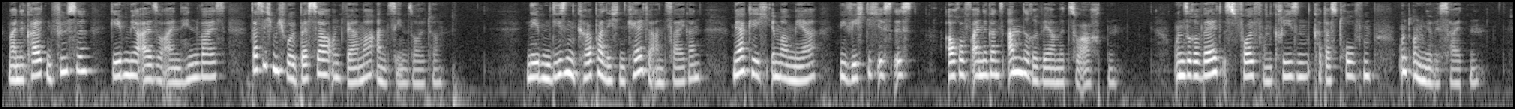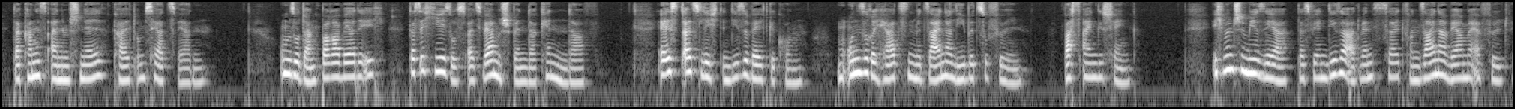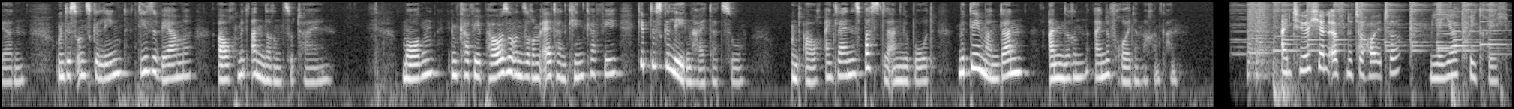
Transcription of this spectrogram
Meine kalten Füße geben mir also einen Hinweis, dass ich mich wohl besser und wärmer anziehen sollte. Neben diesen körperlichen Kälteanzeigern merke ich immer mehr, wie wichtig es ist, auch auf eine ganz andere Wärme zu achten. Unsere Welt ist voll von Krisen, Katastrophen und Ungewissheiten. Da kann es einem schnell kalt ums Herz werden. Umso dankbarer werde ich, dass ich Jesus als Wärmespender kennen darf. Er ist als Licht in diese Welt gekommen, um unsere Herzen mit seiner Liebe zu füllen. Was ein Geschenk. Ich wünsche mir sehr, dass wir in dieser Adventszeit von seiner Wärme erfüllt werden und es uns gelingt, diese Wärme auch mit anderen zu teilen. Morgen im Café Pause, unserem Eltern-Kind-Café, gibt es Gelegenheit dazu. Und auch ein kleines Bastelangebot, mit dem man dann anderen eine Freude machen kann. Ein Türchen öffnete heute Mirja Friedrich.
